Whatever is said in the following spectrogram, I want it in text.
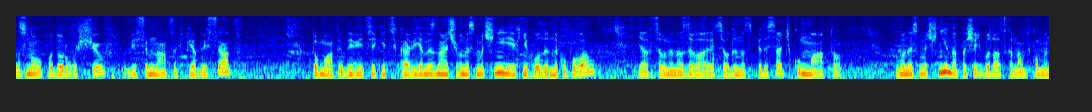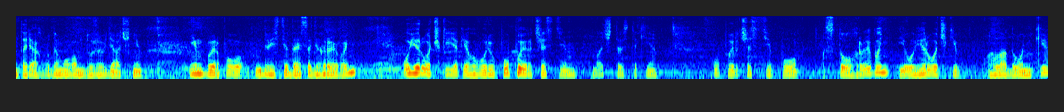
знов подорожчав 18,50. Томати, дивіться, які цікаві. Я не знаю, чи вони смачні, я їх ніколи не купував. Як це вони називаються? 11,50 кумато. Вони смачні, напишіть, будь ласка, нам в коментарях, будемо вам дуже вдячні. Імбир по 210 гривень. Огірочки, як я говорю, пупирчасті. Бачите, ось такі пупирчасті по 100 гривень і огірочки гладонькі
